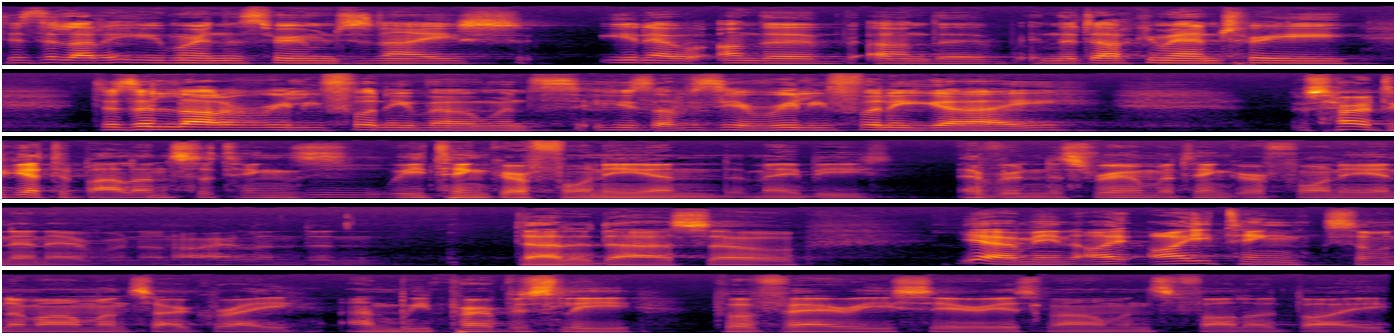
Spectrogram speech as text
there's a lot of humour in this room tonight. You know, on the on the in the documentary, there's a lot of really funny moments. He's obviously a really funny guy. It's hard to get the balance of things mm. we think are funny, and maybe everyone in this room I think are funny, and then everyone in Ireland, and da da da. So, yeah, I mean, I, I think some of the moments are great, and we purposely put very serious moments followed by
